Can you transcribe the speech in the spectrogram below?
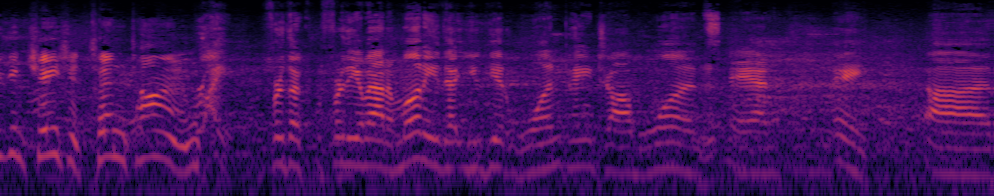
you can change it ten times. right for the for the amount of money that you get one paint job once. And hey, uh,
